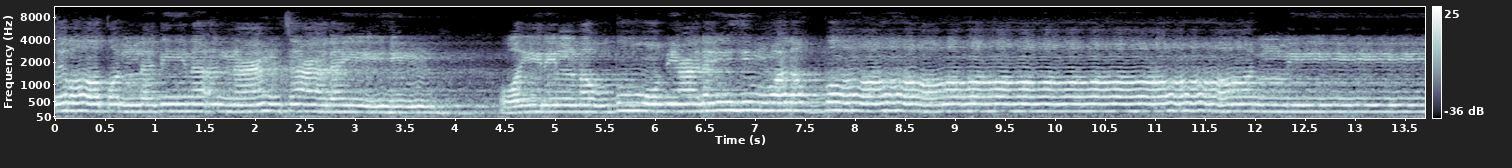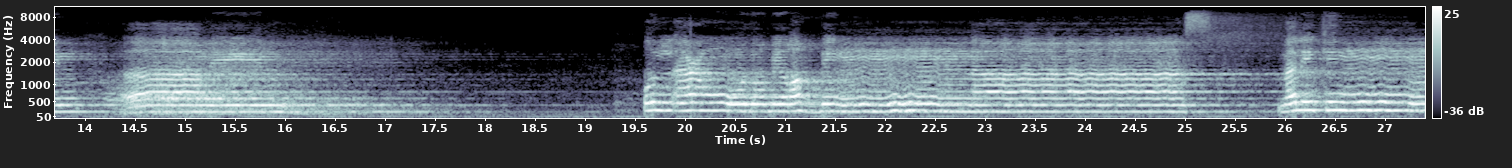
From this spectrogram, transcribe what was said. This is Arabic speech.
صراط الذين أنعمت عليهم غير المغضوب عليهم ولا الضالين. آمين. قل أعوذ برب الناس ملك الناس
